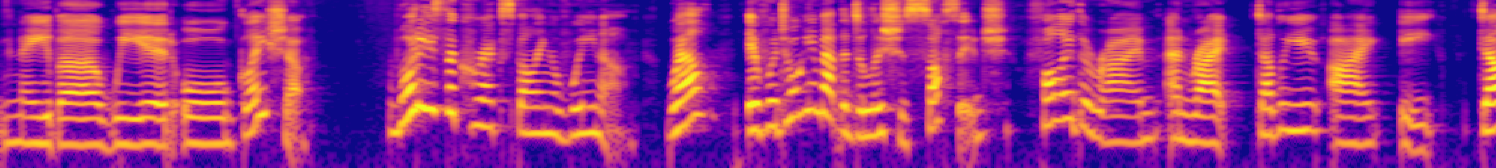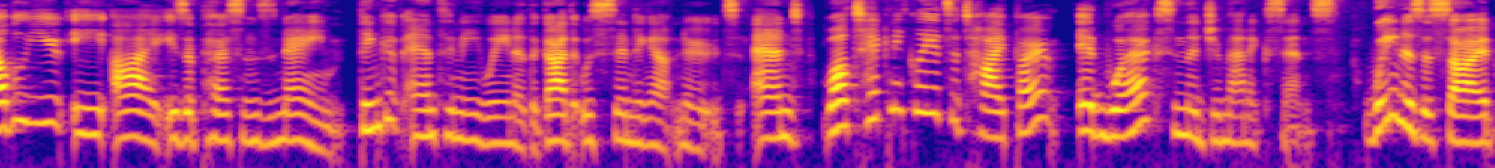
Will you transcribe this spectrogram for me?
neighbor, weird, or glacier. What is the correct spelling of wiener? Well, if we're talking about the delicious sausage, follow the rhyme and write W I E. W E I is a person's name. Think of Anthony Weiner, the guy that was sending out nudes. And while technically it's a typo, it works in the Germanic sense. Wieners aside,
